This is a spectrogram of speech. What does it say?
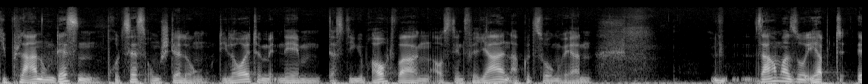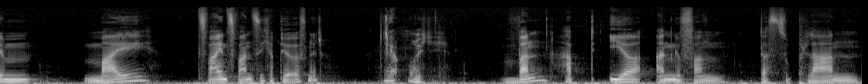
die Planung dessen, Prozessumstellung, die Leute mitnehmen, dass die Gebrauchtwagen aus den Filialen abgezogen werden. Sagen wir mal so, ihr habt im Mai 22 habt ihr eröffnet? Ja, richtig. Wann habt ihr angefangen, das zu planen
